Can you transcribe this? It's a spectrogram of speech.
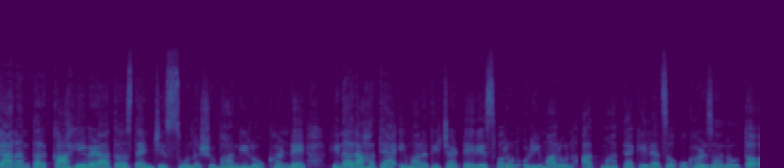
त्यानंतर काही वेळातच त्यांची सून शुभांगी लोखंडे हिनं राहत्या इमारतीच्या टेरेसवरून उडी मारून आत्महत्या केल्याचं उघड झालं होतं.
